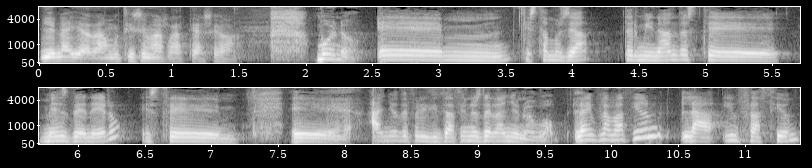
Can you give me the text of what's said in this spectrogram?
Bien hallada. Muchísimas gracias, Eva. Bueno, eh, estamos ya terminando este mes de enero, este eh, año de felicitaciones del Año Nuevo. La inflamación, la inflación,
